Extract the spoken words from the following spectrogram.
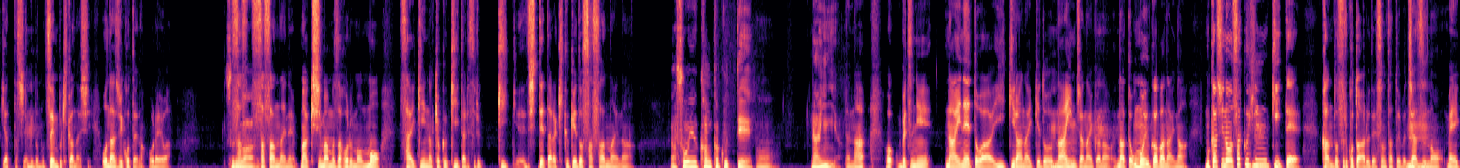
きやったしやけど、もう全部聞かないし、同じことやな、俺は。それは？さ刺さんないね。マキシマムザホルモンも最近の曲聴いたりする、き知ってたら聞くけど刺さんないな。あそういう感覚ってうん。ないんやな、わ別に、ないねとは言い切らないけど、ないんじゃないかな。なって思い浮かばないな。昔の作品聞いて感動することはあるで、その例えばジャズの名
